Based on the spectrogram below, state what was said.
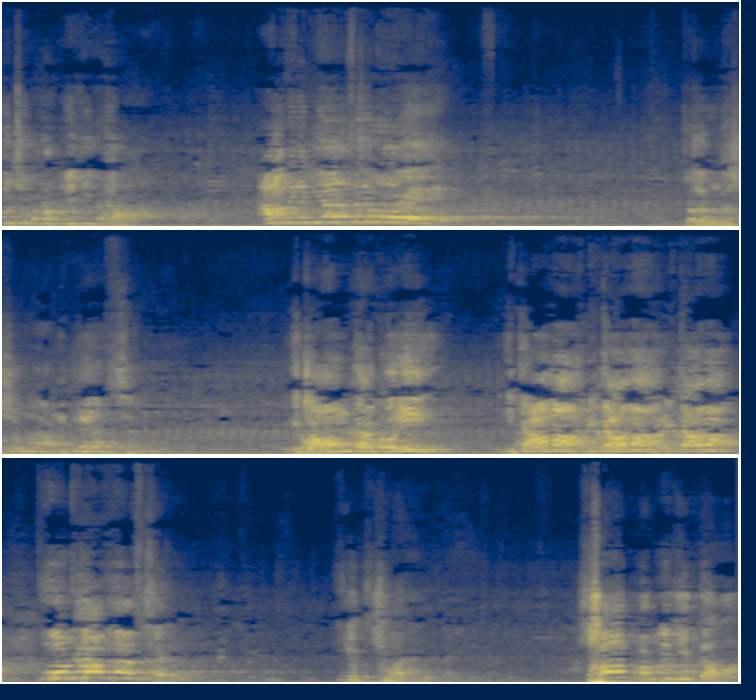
কিছু প্রকৃতি আছেন জন্মের সময় কি আছেন এই যে অহংকার করি, এটা আমার এটা আমার এটা আমার। কোনটা আপনি আনছেন কিচ্ছু আর সব প্রকৃতির দেওয়া।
